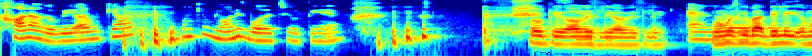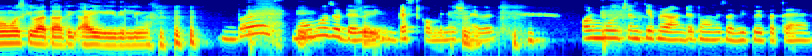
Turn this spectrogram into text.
खाना कभी यार वो क्या? उनकी म्योनीज बहुत अच्छी होती है। ओके ऑब्वियसली ऑब्वियसली मोमोज की बात दिल्ली मोमोज की बात आती आई गई दिल्ली में। बस मोमोज और दिल्ली बेस्ट कॉम्बिनेशन एवर और मूलचंद के परांठे तो हमें सभी को ही पता है।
